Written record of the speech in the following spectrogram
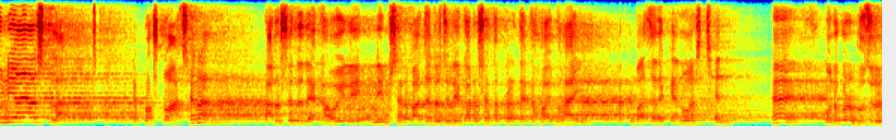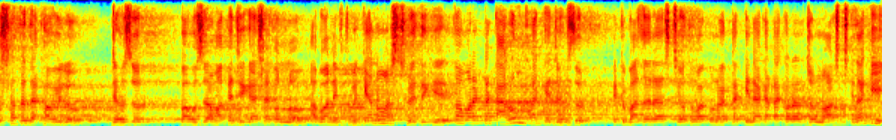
দুনিয়ায় আসলা? একটা প্রশ্ন আছে না? কারোর সাথে দেখা হইলে, নিমসার বাজারে যদি কারোর সাথে আপনার দেখা হয়, ভাই, আপনি বাজারে কেন আসছেন? হ্যাঁ মনে করেন হুজুরের সাথে দেখা হইল, যে হুজুর বা হুজুর আমাকে জিজ্ঞাসা করল, আবু আনিফ তুমি কেন আসছো এদিকে? তো আমার একটা কারণ থাকে যে, হুজুর, একটু বাজারে আসছি, অথবা কোনো একটা কেনাকাটা করার জন্য আসছি, নাকি?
